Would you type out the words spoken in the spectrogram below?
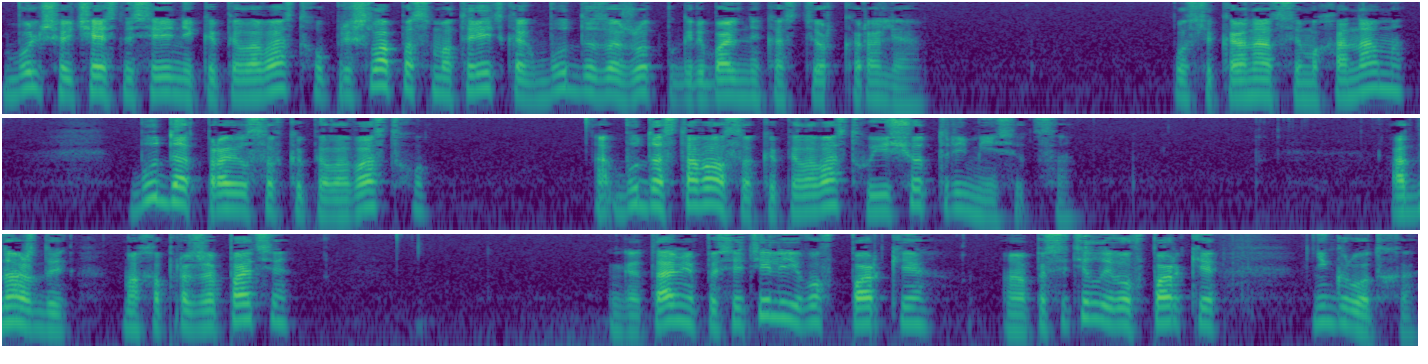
Большая часть населения Капилавастху пришла посмотреть, как Будда зажжет погребальный костер короля. После коронации Маханамы Будда отправился в Капилавастху, а Будда оставался в Капилавастху еще три месяца. Однажды Махапраджапати Гатами посетили его в парке, а, посетила его в парке Нигродха.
